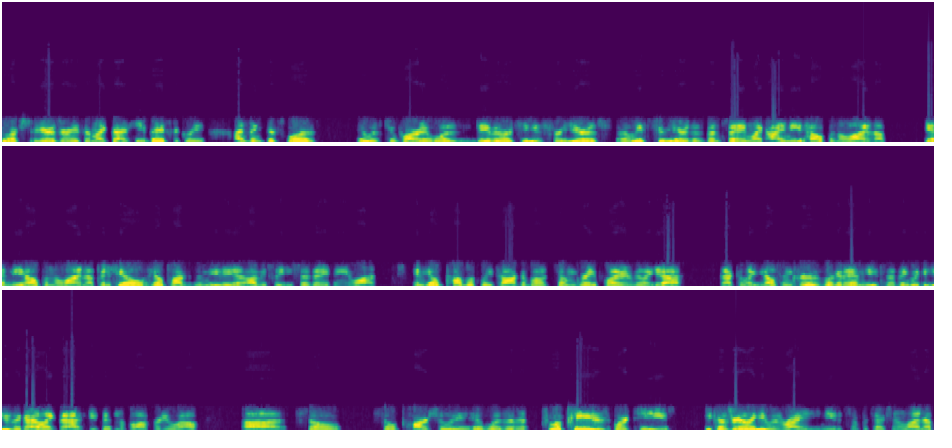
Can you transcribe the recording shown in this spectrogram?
two extra years or anything like that. He basically, I think, this was it was two part. It was David Ortiz for years, at least two years, has been saying like, I need help in the lineup. Get me help in the lineup, and he'll he'll talk to the media. Obviously, he says anything he wants, and he'll publicly talk about some great player and be like, yeah, that could like Nelson Cruz. Look at him. He's I think we could use a guy like that. He's hitting the ball pretty well. Uh, so so partially it was a, to appease Ortiz because really he was right. He needed some protection in the lineup.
